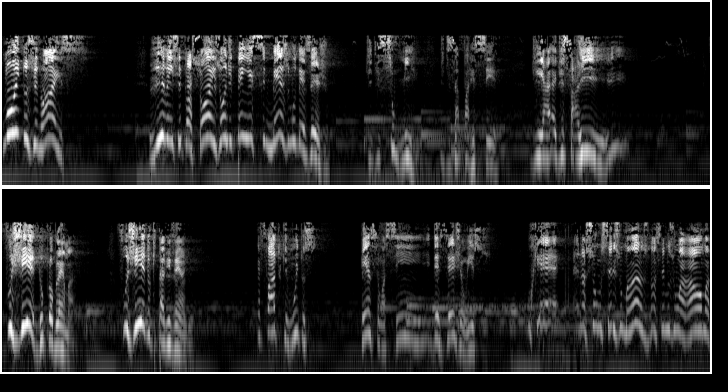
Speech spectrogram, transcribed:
Muitos de nós vivem situações onde tem esse mesmo desejo de, de sumir, de desaparecer, de, de sair, de fugir do problema, fugir do que está vivendo. É fato que muitos pensam assim e desejam isso. Porque nós somos seres humanos, nós temos uma alma,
